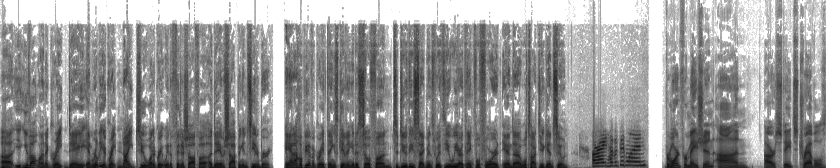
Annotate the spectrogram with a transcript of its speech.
Uh, you've outlined a great day and really a great night, too. What a great way to finish off a, a day of shopping in Cedarburg. And I hope you have a great Thanksgiving. It is so fun to do these segments with you. We are thankful for it, and uh, we'll talk to you again soon. All right. Have a good one. For more information on our state's travel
